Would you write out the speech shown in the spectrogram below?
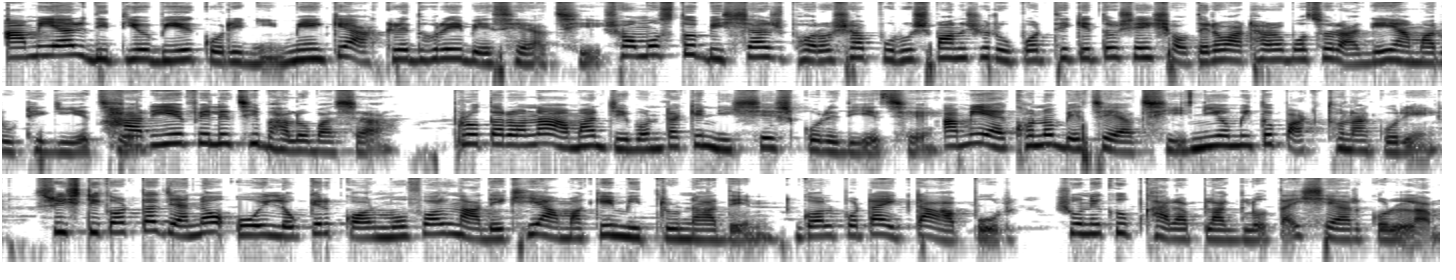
আমি আর দ্বিতীয় বিয়ে করিনি, মেয়েকে আঁকড়ে ধরেই বেঁচে আছি। সমস্ত বিশ্বাস, ভরসা পুরুষ মানুষের উপর থেকে তো সেই সতেরো আঠারো বছর আগেই আমার উঠে গিয়েছে। হারিয়ে ফেলেছি ভালোবাসা। প্রতারণা আমার জীবনটাকে নিঃশেষ করে দিয়েছে। আমি এখনও বেঁচে আছি, নিয়মিত প্রার্থনা করে। সৃষ্টিকর্তা যেন ওই লোকের কর্মফল না দেখিয়ে আমাকে মৃত্যু না দেন। গল্পটা একটা আপুর। শুনে খুব খারাপ লাগল, তাই শেয়ার করলাম।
